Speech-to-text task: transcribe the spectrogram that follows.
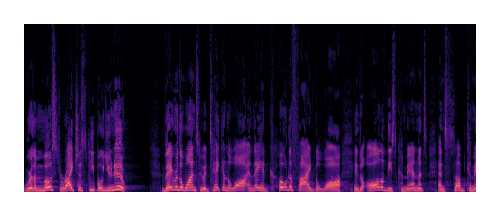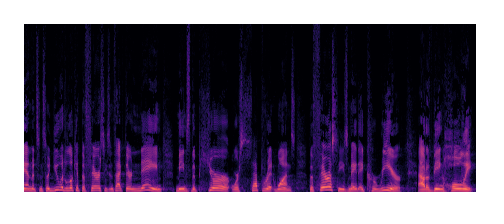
were the most righteous people you knew. They were the ones who had taken the law and they had codified the law into all of these commandments and sub commandments. And so you would look at the Pharisees. In fact, their name means the pure or separate ones. The Pharisees made a career out of being holy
